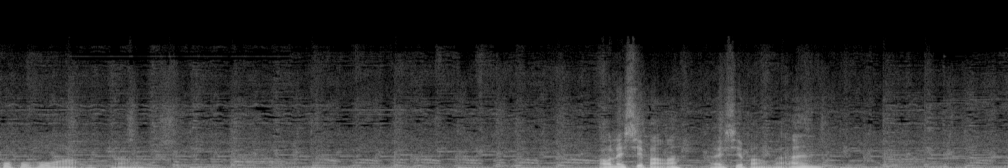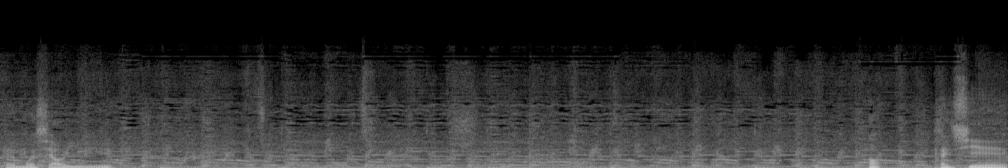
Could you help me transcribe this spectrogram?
嚯嚯嚯啊啊！好，我来卸榜啊，来卸榜，晚安，北漠小雨。好，感谢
